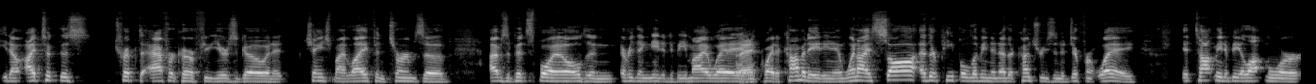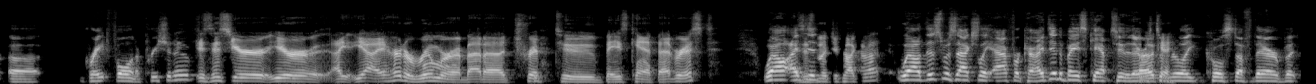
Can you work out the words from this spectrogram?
you know, I took this trip to Africa a few years ago and it changed my life in terms of I was a bit spoiled and everything needed to be my way right. and quite accommodating. And when I saw other people living in other countries in a different way, it taught me to be a lot more uh, grateful and appreciative. Is this your your? I, yeah, I heard a rumor about a trip to Base Camp Everest. Well, I Is did. what you're talking about? Well, this was actually Africa. I did a base camp too. There was okay. some really cool stuff there. But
